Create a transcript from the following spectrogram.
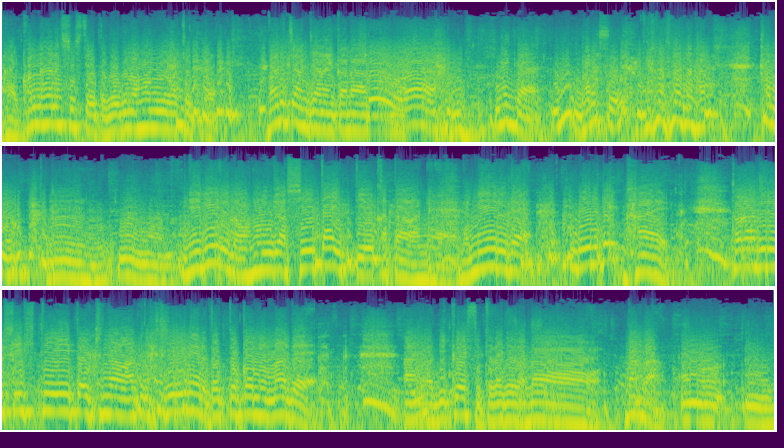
はいこんな話してると僕の本名はちょっとバレちゃうんじゃないかな今日はなんかんバラす？かも。うん。まあまあまあ。ネビールの本業知りたいっていう方はねメールで。メールで？はい。トラベル58沖縄 gmail.com まであのリクエストいただければ。バンバン。あの、うん、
